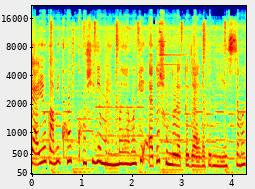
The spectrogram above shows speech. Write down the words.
যাই হোক, আমি খুব খুশি যে মৃন্ময় আমাকে এত সুন্দর একটা জায়গাতে নিয়ে এসছে। আমার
